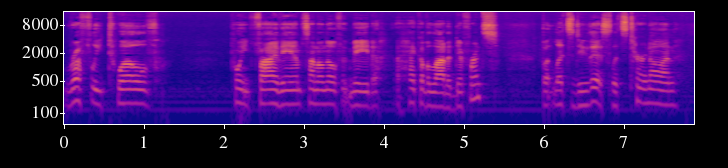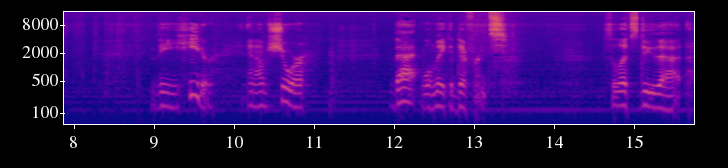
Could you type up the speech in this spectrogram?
roughly 12.5 amps. I don't know if it made a, a heck of a lot of difference, but let's do this. Let's turn on the heater, and I'm sure that will make a difference. So let's do that.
